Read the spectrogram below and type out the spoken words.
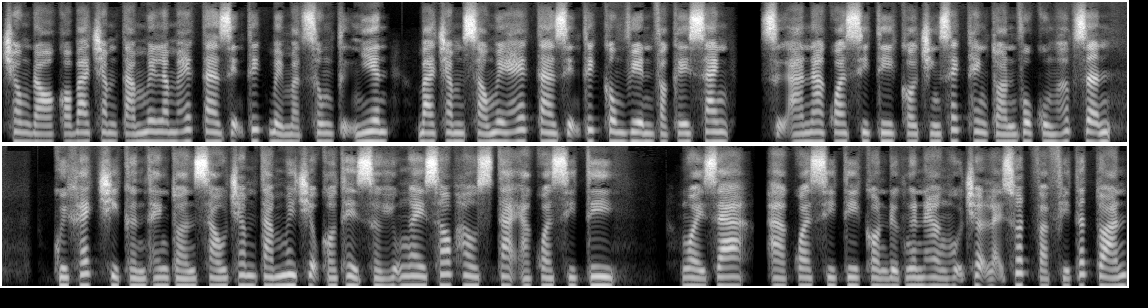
trong đó có 385 ha diện tích bề mặt sông tự nhiên, 360 ha diện tích công viên và cây xanh. Dự án Aqua City có chính sách thanh toán vô cùng hấp dẫn. Quý khách chỉ cần thanh toán 680 triệu có thể sở hữu ngay shop house tại Aqua City. Ngoài ra, Aqua City còn được ngân hàng hỗ trợ lãi suất và phí tất toán.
